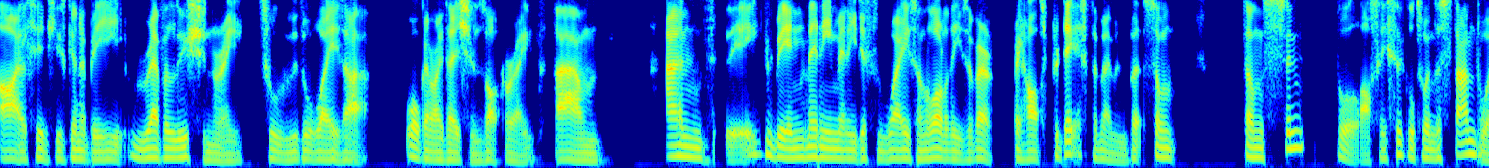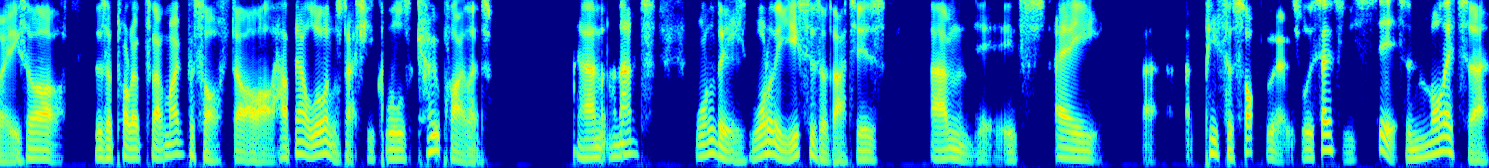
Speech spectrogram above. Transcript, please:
I think is going to be revolutionary through the way that organizations operate. Um, and it can be in many, many different ways. And a lot of these are very, very hard to predict at the moment. But some some simple, I'll say simple to understand ways are there's a product that Microsoft are, have now launched actually called Copilot. Um, and that's one of the one of the uses of that is um, it's a, a piece of software which will essentially sit and monitor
